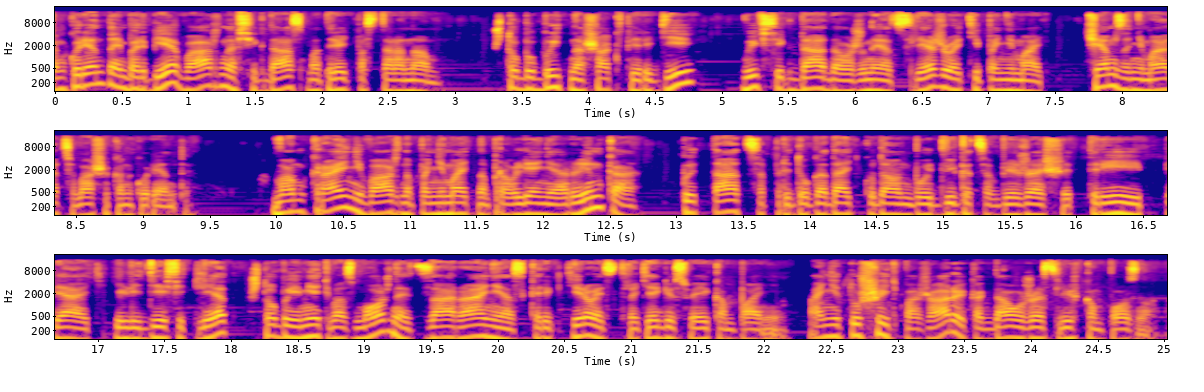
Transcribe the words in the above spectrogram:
конкурентной борьбе важно всегда смотреть по сторонам. Чтобы быть на шаг впереди, вы всегда должны отслеживать и понимать, чем занимаются ваши конкуренты. Вам крайне важно понимать направление рынка, пытаться предугадать, куда он будет двигаться в ближайшие 3, 5 или 10 лет, чтобы иметь возможность заранее скорректировать стратегию своей компании, а не тушить пожары, когда уже слишком поздно.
